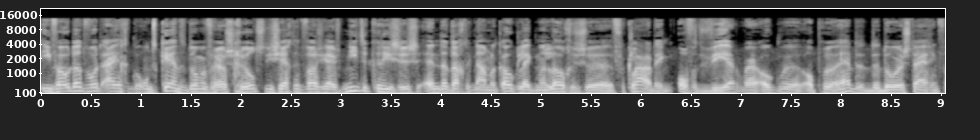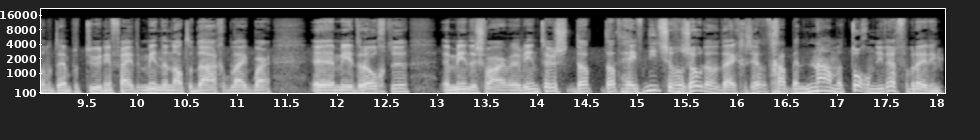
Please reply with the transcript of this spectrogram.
Ivo, dat wordt eigenlijk ontkend door mevrouw Schultz. Die zegt het was juist niet de crisis. En dat dacht ik namelijk ook, leek me een logische verklaring. Of het weer, waar ook op de, de doorstijging van de temperatuur in feite minder natte dagen blijkbaar. meer droogte, minder zware winters. Dat, dat heeft niet zoveel zo aan de dijk gezet. Het gaat met name toch om die wegverbreding.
